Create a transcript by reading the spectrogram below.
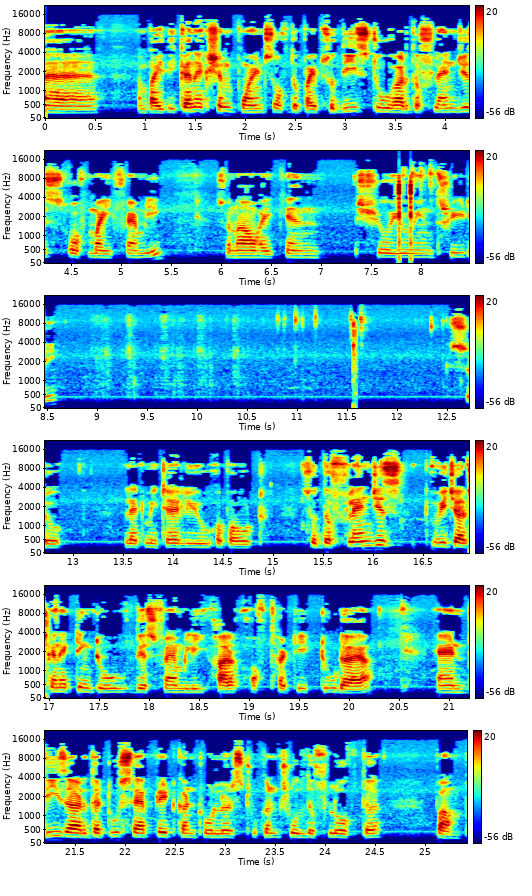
uh, by the connection points of the pipe. So these two are the flanges of my family. So now I can show you in 3d so let me tell you about so the flanges which are connecting to this family are of 32 dia and these are the two separate controllers to control the flow of the pump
